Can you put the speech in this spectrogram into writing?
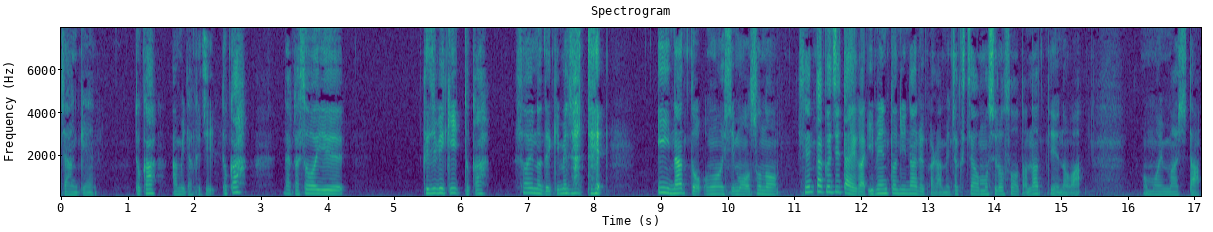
じゃんけんとか阿弥陀くじとかなんかそういうくじ引きとかそういうので決めちゃって いいなと思うしもうその選択自体がイベントになるからめちゃくちゃ面白そうだなっていうのは思いました。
